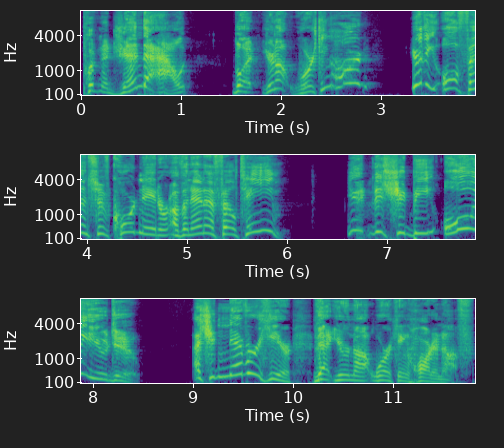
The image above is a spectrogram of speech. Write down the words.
put an agenda out, but you're not working hard. You're the offensive coordinator of an NFL team. You, this should be all you do. I should never hear that you're not working hard enough.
